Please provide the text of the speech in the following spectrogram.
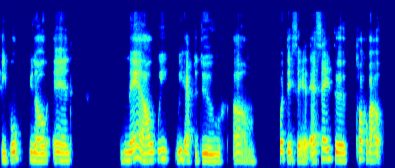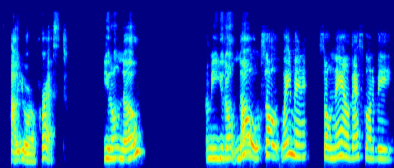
people, you know, and now we we have to do um, what they say an essay to talk about how you're oppressed. You don't know. I mean, you don't know. Oh, so wait a minute. So now that's going to be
